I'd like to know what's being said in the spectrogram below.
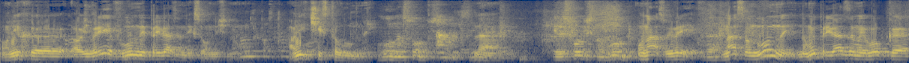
У них, э, а у евреев лунный привязанный к солнечному. У них просто А у них чисто лунный. Лунно-солнечный. А, Да. Или солнечно-лунный. У нас, у евреев. Да. У нас он лунный, но мы привязываем его к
